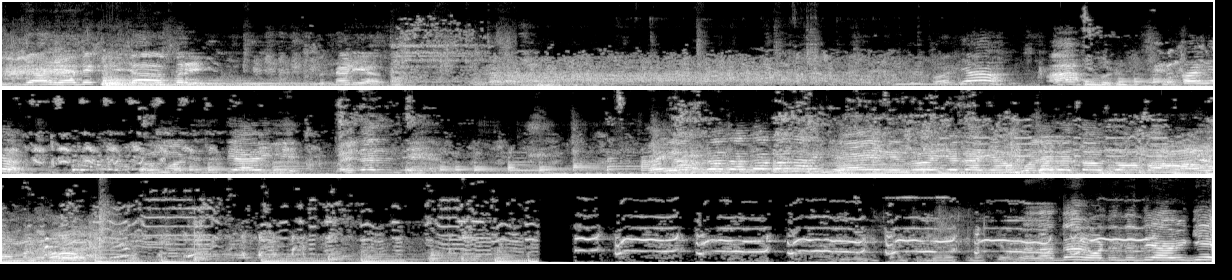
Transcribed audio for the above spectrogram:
वीडियो आ रहा देख लीजिए आप पर मंडड़िया कर दिया हाँ? मैंने कर दिया तो मोटी दीदी आएगी। भेजा दीजिए भाई हमको दादा कौन आएगी है? निंदो ये ला यहाँ बोला जाता तो हम पाऊँ आओ मैंने। हो। दादा मोटी दीदी आएगी।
